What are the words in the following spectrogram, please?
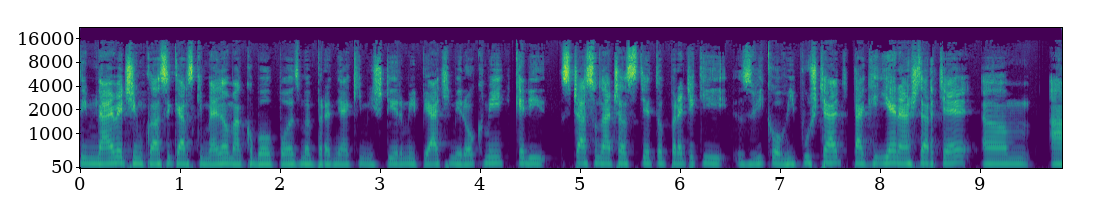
tým najväčším klasikárskym menom, ako bol povedzme pred nejakými 4-5 rokmi, kedy z času na čas tieto preteky zvykol vypúšťať, tak je na štarte. Um, a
